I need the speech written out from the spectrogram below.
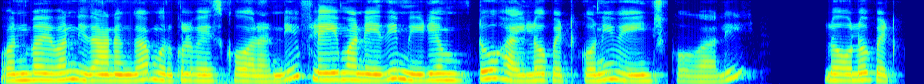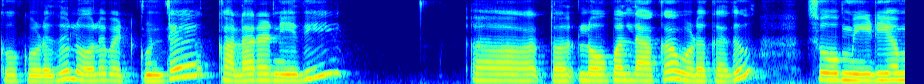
వన్ బై వన్ నిదానంగా మురుకులు వేసుకోవాలండి. ఫ్లేమ్ అనేది మీడియం టు హైలో పెట్టుకొని వేయించుకోవాలి. లోలో పెట్టుకోకూడదు. లోలో పెట్టుకుంటే కలర్ అనేది లోపల దాకా ఉడకదు. సో మీడియం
